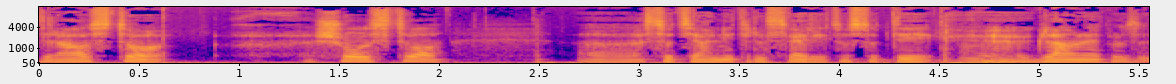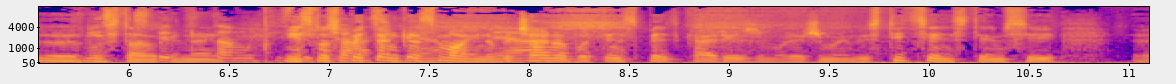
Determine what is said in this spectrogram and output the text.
zdravstvo, šolstvo uh, socialni transferi. To so te uh, glavne uh, postavke. In smo spet tam, kjer smo. In ja. običajno ja. potem spet, kaj režemo? Režemo investicije in s tem si uh,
